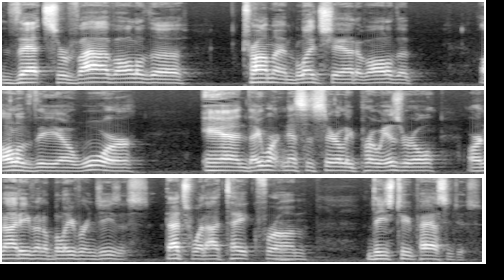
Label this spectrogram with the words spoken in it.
that survive all of the trauma and bloodshed of all of the, all of the uh, war, and they weren't necessarily pro Israel or not even a believer in Jesus. That's what I take from these two passages.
